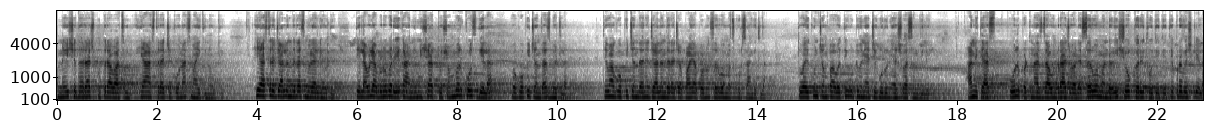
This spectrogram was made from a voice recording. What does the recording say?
नेशधराज पुत्रा वाचून ह्या अस्त्राची कोणाच माहिती नव्हती? हे अस्त्र जालंधरास मिळाले होते. ते लावल्याबरोबर एका निमिषात तो शंभर कोस गेला व गोपीचंदास भेटला. तेव्हा गोपीचंदाने जालंधराच्या पाया पडून सर्व मजकूर सांगितला. तो ऐकून चंपावती उठविण्याचे गुरुने आश्वासन दिले. आणि त्यास पोलपटणास जाऊन राजवाड्यात सर्व मंडळी शोक करीत होते तेथे प्रवेश केला.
